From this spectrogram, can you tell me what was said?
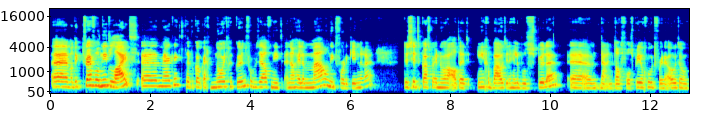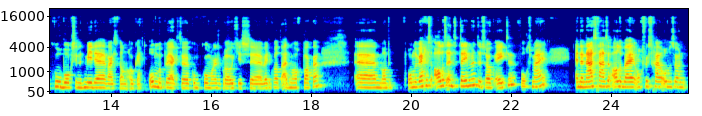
Eh, want ik travel niet light, eh, merk ik. Dat heb ik ook echt nooit gekund. Voor mezelf niet. En al helemaal niet voor de kinderen. Dus zitten Casper en Nora altijd ingebouwd in een heleboel spullen. Eh, nou, een tas vol speelgoed voor in de auto. Een coolbox in het midden. Waar ze dan ook echt onbeperkte komkommers, broodjes, weet ik wat, uit mogen pakken. Want onderweg is alles entertainment. Dus ook eten, volgens mij. En daarnaast gaan ze allebei ongeveer schuil onder zo'n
